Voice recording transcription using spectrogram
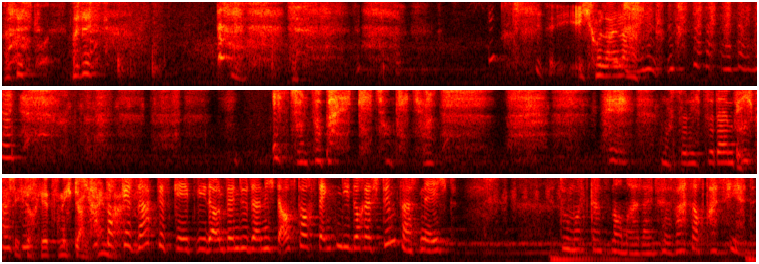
Was ist? Was ist? Ich hole einen Arzt. Nein, nein, nein, nein, nein, nein. Ist schon vorbei. Geht schon, geht schon. Hey, musst du nicht zu deinem Ich werd dich Fußballspiel? doch jetzt nicht Ich allein hab doch lassen. gesagt, es geht wieder. Und wenn du da nicht auftauchst, denken die doch, es stimmt was nicht. Du musst ganz normal sein, Phil. Was auch passiert.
